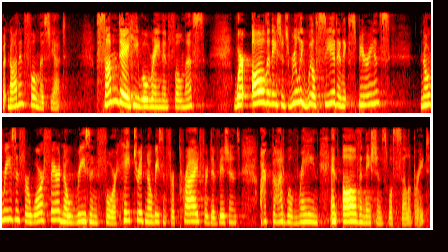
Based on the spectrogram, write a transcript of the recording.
but not in fullness yet. Someday he will reign in fullness where all the nations really will see it and experience. No reason for warfare, no reason for hatred, no reason for pride, for divisions. Our God will reign and all the nations will celebrate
